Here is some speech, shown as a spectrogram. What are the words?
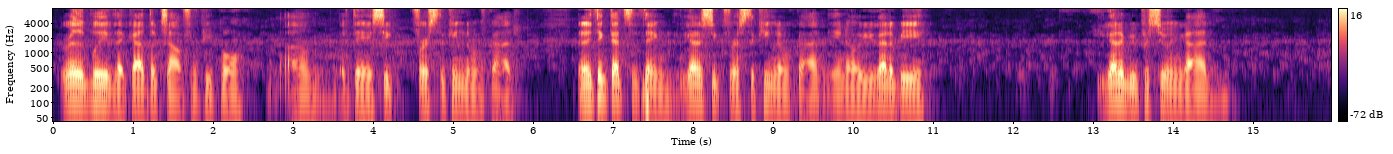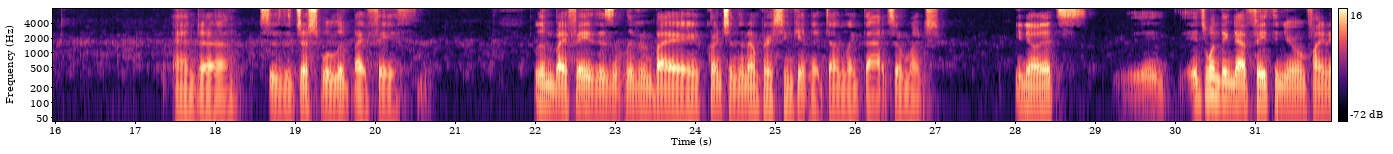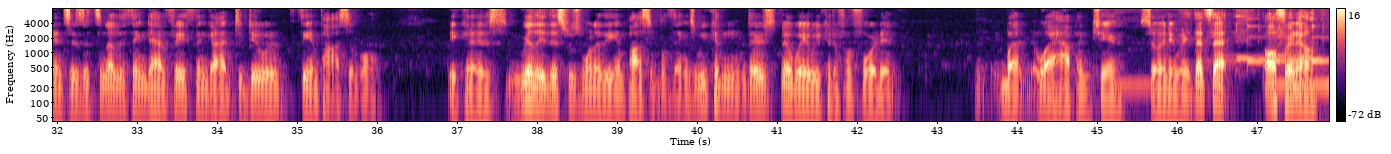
really believe that God looks out for people um, if they seek first the kingdom of God. And I think that's the thing. You got to seek first the kingdom of God. You know, you got to be you got to be pursuing God. And uh so the just will live by faith. Living by faith isn't living by crunching the numbers and getting it done like that so much. You know, that's it's one thing to have faith in your own finances. It's another thing to have faith in God to do the impossible. Because really, this was one of the impossible things. We couldn't. There's no way we could have afforded what what happened here. So anyway, that's that. All for now.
